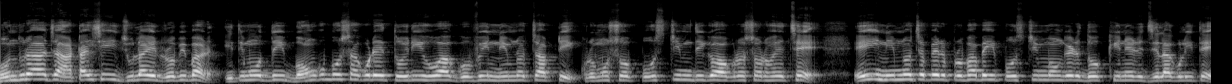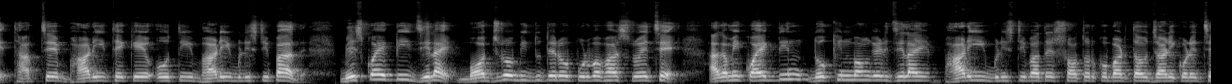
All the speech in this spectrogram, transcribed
বন্ধুরা, আজ আটাইশেই জুলাই রবিবার। ইতিমধ্যেই বঙ্গোপসাগরে তৈরি হওয়া গভীর নিম্নচাপটি ক্রমশ পশ্চিম দিকে অগ্রসর হয়েছে। এই নিম্নচাপের প্রভাবেই পশ্চিমবঙ্গের দক্ষিণের জেলাগুলিতে থাকছে ভারী থেকে অতি ভারী বৃষ্টিপাত। বেশ কয়েকটি জেলায় বজ্র বিদ্যুতেরও পূর্বাভাস রয়েছে। আগামী কয়েকদিন দক্ষিণবঙ্গের জেলায় ভারী বৃষ্টিপাতের সতর্কবার্তাও জারি করেছে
